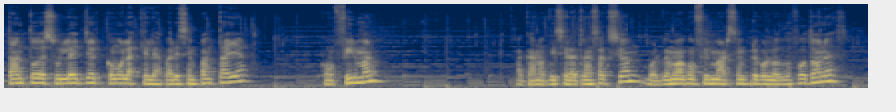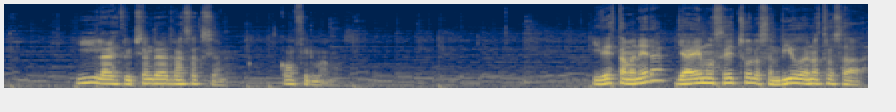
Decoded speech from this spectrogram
tanto de su ledger como las que les aparece en pantalla. Confirman. Acá nos dice la transacción. Volvemos a confirmar siempre con los dos botones. Y la descripción de la transacción. Confirmamos. Y de esta manera ya hemos hecho los envíos de nuestros hadas.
